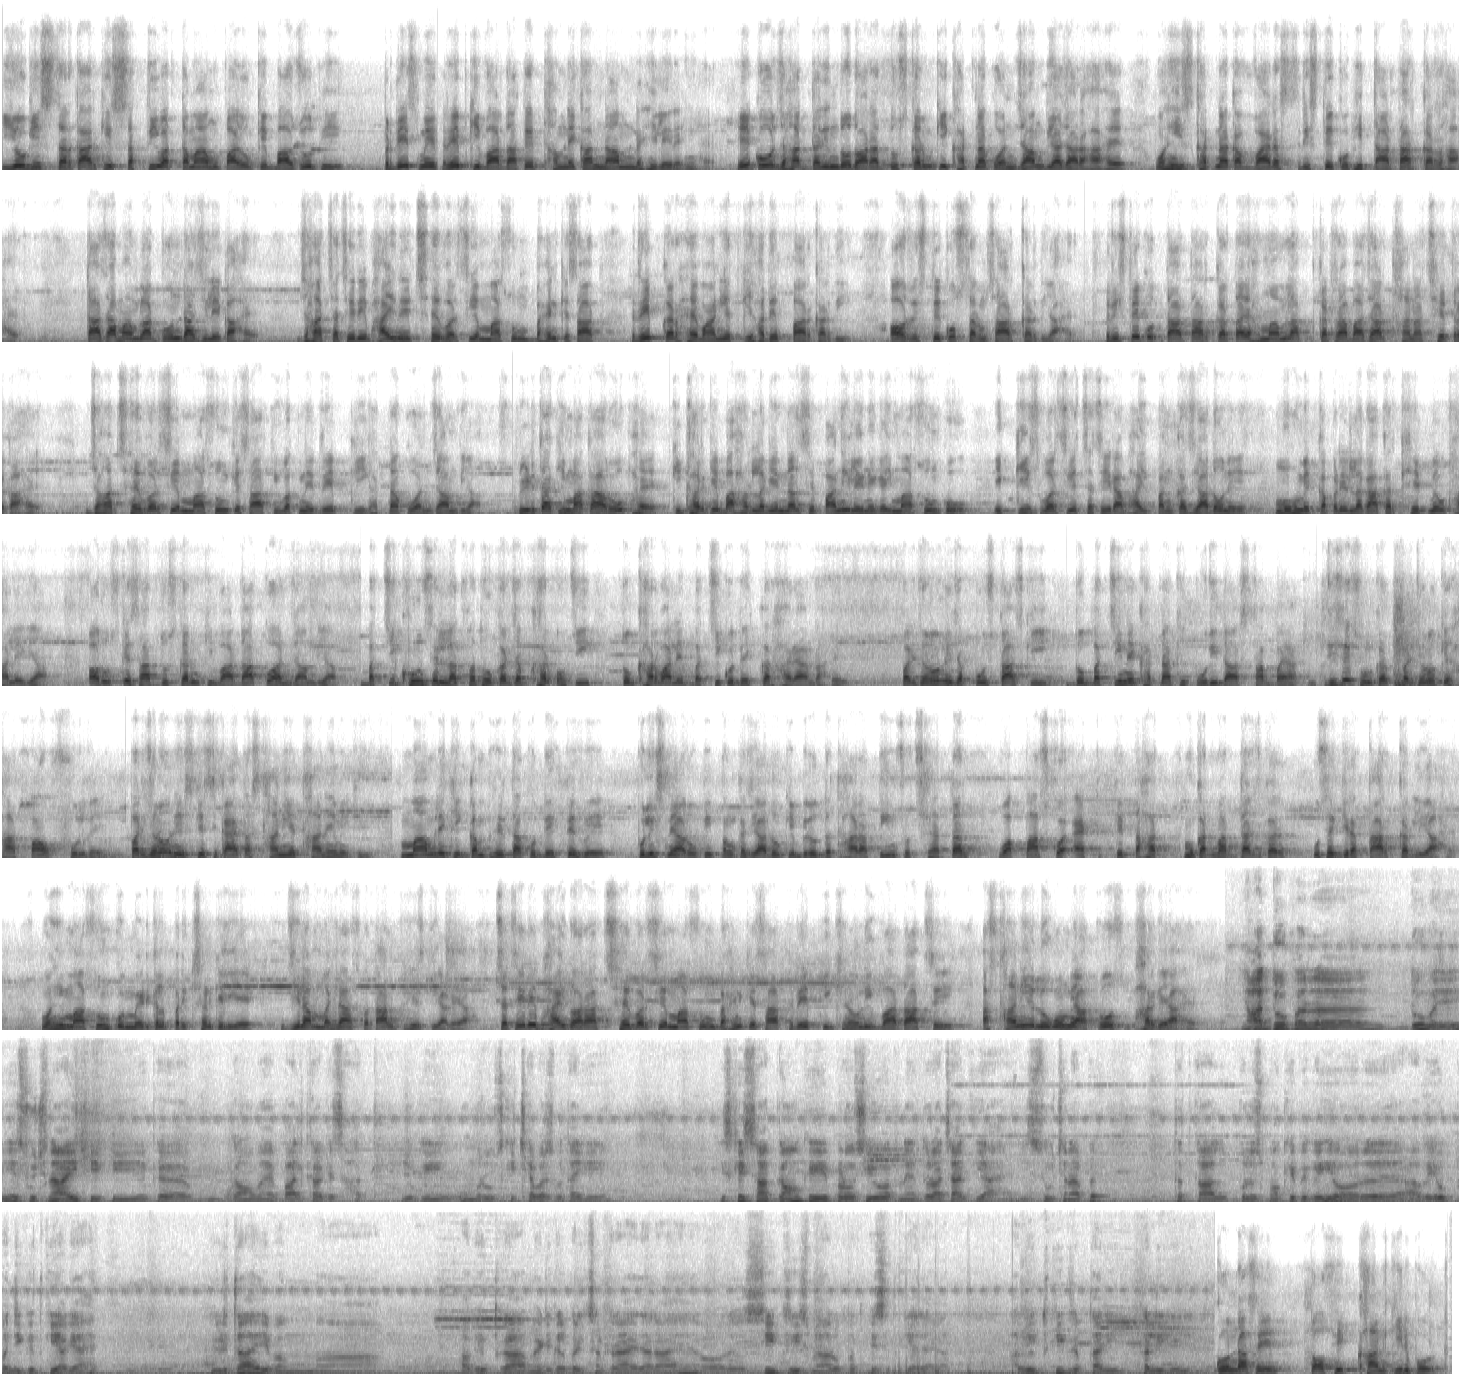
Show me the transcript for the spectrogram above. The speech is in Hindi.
योगी सरकार की सख्ती व तमाम उपायों के बावजूद भी प्रदेश में रेप की वारदातें थमने का नाम नहीं ले रही हैं। एक ओर जहाँ दरिंदों द्वारा दुष्कर्म की घटना को अंजाम दिया जा रहा है, वहीं इस घटना का वायरस रिश्ते को भी तार तार कर रहा है। ताज़ा मामला गोंडा ज़िले का है, जहाँ चचेरे भाई ने छह वर्षीय मासूम बहन के साथ रेप कर हैवानियत की हदें पार कर दी और रिश्ते को शर्मसार कर दिया है। रिश्ते को तार तार करता यह मामला कटरा बाज़ार थाना क्षेत्र का है। जहाँ छह वर्षीय मासूम के साथ युवक ने रेप की घटना को अंजाम दिया। पीड़िता की माँ का आरोप है कि घर के बाहर लगे नल से पानी लेने गई मासूम को 21 वर्षीय चचेरा भाई पंकज यादव ने मुँह में कपड़े लगाकर खेत में उठा ले गया और उसके साथ दुष्कर्म की वारदात को अंजाम दिया। बच्ची खून से लथपथ होकर जब घर पहुँची तो घर वाले बच्ची को देखकर हैरान रह गए। परिजनों ने जब पूछताछ की तो बच्ची ने घटना की पूरी दास्ता बयां की, जिसे सुनकर परिजनों के हाथ पाँव फूल गए। परिजनों ने इसकी शिकायत स्थानीय थाने में की। मामले की गंभीरता को देखते हुए पुलिस ने आरोपी पंकज यादव के विरुद्ध धारा 376 व पास्को एक्ट के तहत मुकदमा दर्ज कर उसे गिरफ़्तार कर लिया है। वहीं मासूम को मेडिकल परीक्षण के लिए जिला महिला अस्पताल भेज दिया गया। चचेरे भाई द्वारा छह वर्षीय मासूम बहन के साथ रेप की घिनौनी वारदात से स्थानीय लोगों में आक्रोश भर गया है। आज दोपहर दो बजे ये सूचना आई थी कि एक गाँव में बालिका के साथ, जो कि उम्र उसकी छः वर्ष बताई गई है, इसके साथ गाँव के पड़ोसी युवक ने दुराचार किया है। इस सूचना पर तत्काल पुलिस मौके पर गई और अभियोग पंजीकृत किया गया है। पीड़िता एवं अभियुक्त का मेडिकल परीक्षण कराया जा रहा है और शीघ्र इसमें आरोप पत्र प्रेषित किया जाएगा। अभियुक्त की गिरफ्तारी कर ली गई है। गोंडा से तौफीक खान की रिपोर्ट।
